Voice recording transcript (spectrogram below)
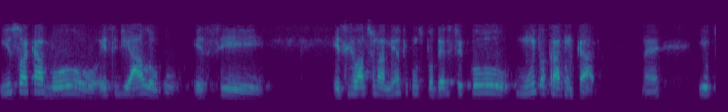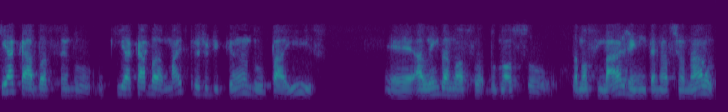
Isso acabou, esse diálogo, esse, esse relacionamento com os poderes ficou muito atravancado, né? E o que acaba sendo, o que acaba mais prejudicando o país é, além da nossa, do nosso, da nossa imagem internacional,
